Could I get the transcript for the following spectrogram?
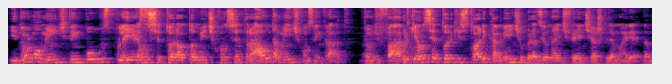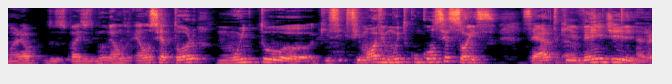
e normalmente tem poucos É players um setor altamente concentrado. altamente concentrado. Então, de fato. Porque é um setor que, historicamente, o Brasil não é diferente, acho que da maioria, da maioria dos países do mundo, é um, é um setor muito. que se, se move muito com concessões, certo? Que vem de. É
